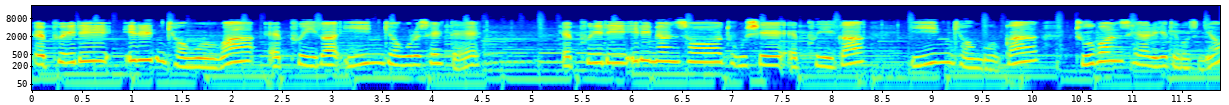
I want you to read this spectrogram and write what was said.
F1이 1인 경우와 F2가 2인 경우를 셀 때 F1이 1이면서 동시에 F2가 2인 경우가 두 번 세아리게 되거든요.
